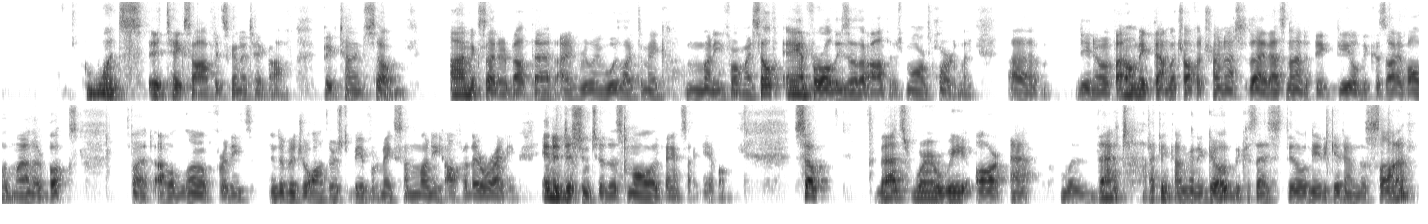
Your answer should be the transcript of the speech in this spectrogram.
once it takes off, it's going to take off big time. So I'm excited about that. I really would like to make money for myself and for all these other authors, more importantly. Um, you know, if I don't make that much off of Try Not to Die, that's not a big deal because I have all of my other books. But I would love for these individual authors to be able to make some money off of their writing, in addition to the small advance I gave them. So that's where we are at with that, I think I'm going to go because I still need to get in the sauna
